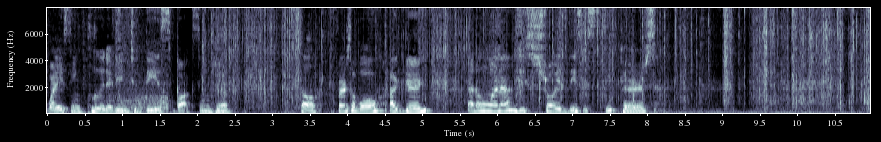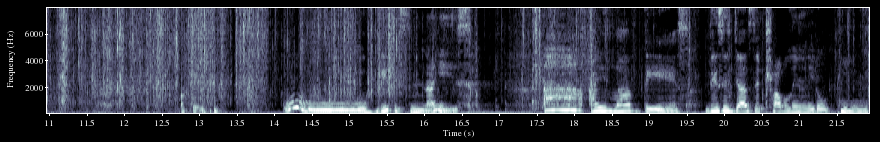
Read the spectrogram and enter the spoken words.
what is included into this box in here. So first of all again i don't want to destroy these stickers Okay. Ooh, this is nice. Ah, I love this. This is just a traveling little thing.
